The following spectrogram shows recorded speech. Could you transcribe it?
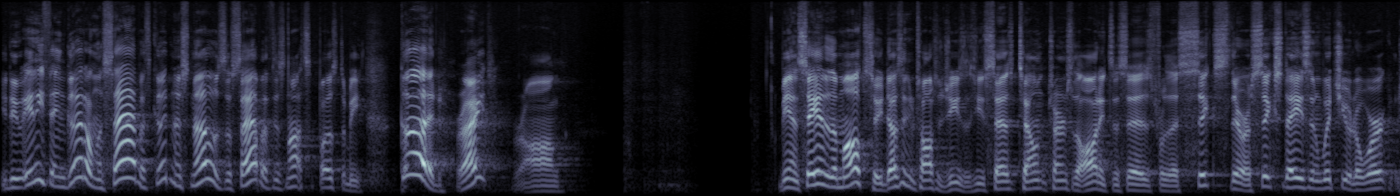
you do anything good on the Sabbath. Goodness knows the Sabbath is not supposed to be good, right? Wrong. Being saying to the multitude, he doesn't even talk to Jesus. He says, tell, turns to the audience and says, For the six, there are six days in which you are to work,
